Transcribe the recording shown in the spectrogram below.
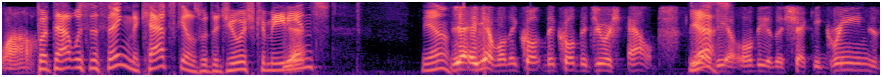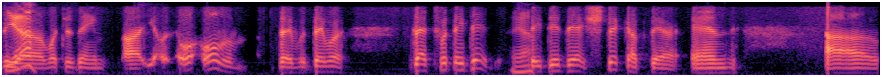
Wow. But that was the thing, the Catskills with the Jewish comedians. Yeah. Yeah, yeah. yeah. Well, they called they called the Jewish Alps. Yes. Yeah, the, all the the Shecky Greens, the yeah. uh, what's his name? Uh, yeah, all, all of them. They were they were. That's what they did. Yeah. They did their shtick up there, and uh,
